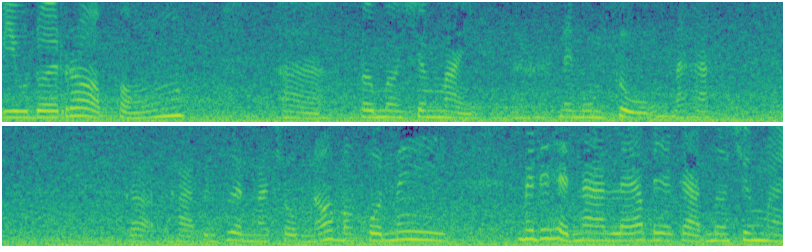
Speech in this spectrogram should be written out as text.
วิวโดยรอบของอาอำเภอเมืองเชียงใหม่ ในมุมสูงนะคะ ก็พาเพื่อนๆมาชมเนาะบางคนไม่ไม่ได้เห็นนานแล้วบรรยากาศเมืองเชียงใหม่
